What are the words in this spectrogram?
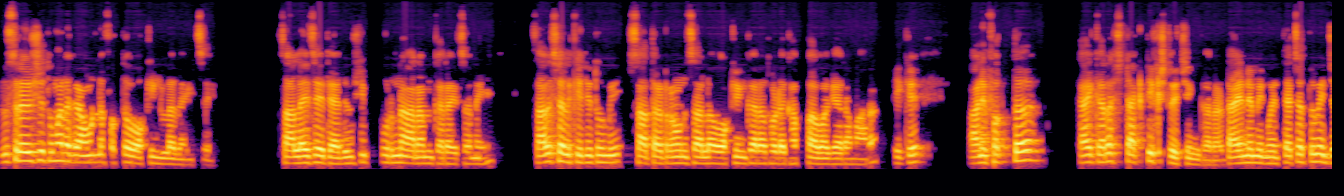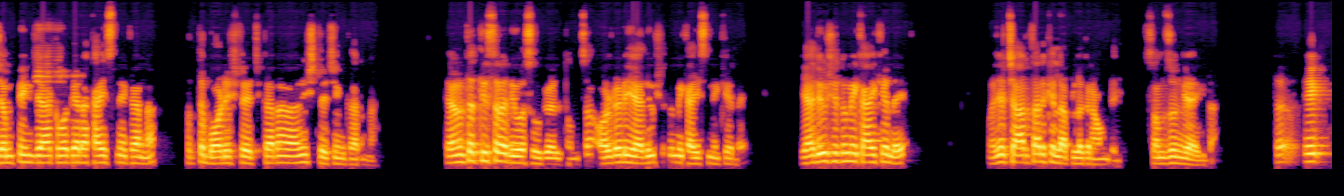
दुसऱ्या दिवशी तुम्हाला ग्राउंडला फक्त वॉकिंगला जायचंय. चालायचंय त्या दिवशी पूर्ण आराम करायचा नाही. चालशाल किती तुम्ही? सात आठ राऊंड चाला वॉकिंग करा थोडं गप्पा वगैरे मारा. ठीक आहे? आणि फक्त काय करा स्टॅक्टिक स्ट्रेचिंग करा. डायनेमिक म्हणजे त्याच्यात तुम्ही जम्पिंग जॅक वगैरे काहीच नाही करणार. फक्त बॉडी स्ट्रेच करणार आणि स्ट्रेचिंग करणार. त्यानंतर तिसरा दिवस उघडेल तुमचा. ऑलरेडी या दिवशी तुम्ही काहीच नाही केलंय. या दिवशी तुम्ही काय केलंय? म्हणजे चार तारखेला आपलं ग्राउंड आहे. समजून घ्या एकदा. तर एक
